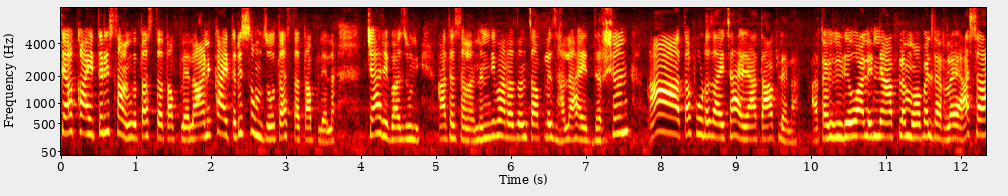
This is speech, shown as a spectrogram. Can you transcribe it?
त्या काहीतरी सांगत असतात आपल्याला आणि काहीतरी समजवत असतात आपल्याला. चारी बाजूनी. आता चला नंदी महाराजांचं आपलं झालं आहे दर्शन. आ आता पुढं जायचं आहे आता आपल्याला. आता व्हिडिओवाल्यांनी आपला मोबाईल धरला आहे असा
